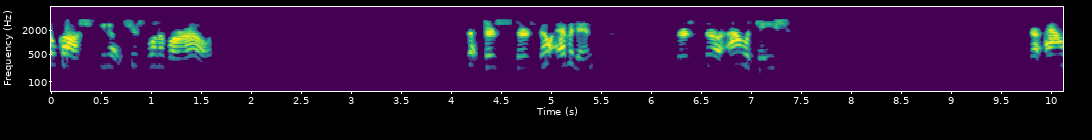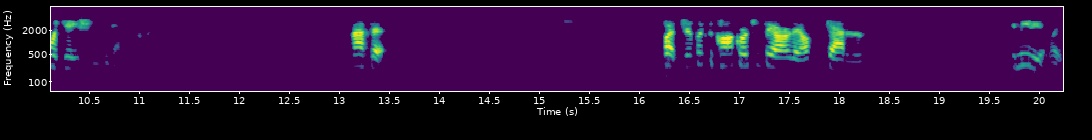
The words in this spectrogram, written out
oh gosh, you know, here's one of our own. There's, there's no evidence. There's, there are allegations. There are allegations against her. That's it. But just like the cockroaches they are, they all scatter immediately.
